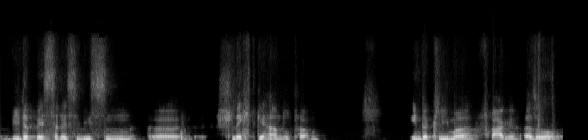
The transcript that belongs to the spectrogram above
wieder besseres Wissen äh, schlecht gehandelt haben? In der Klimafrage? Also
